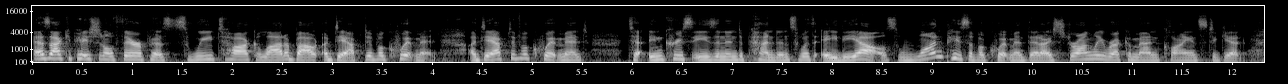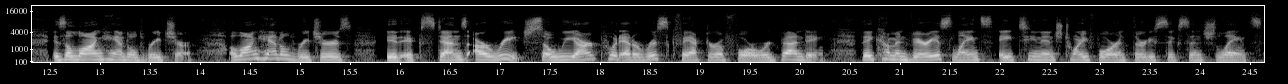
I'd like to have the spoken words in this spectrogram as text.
As occupational therapists, we talk a lot about adaptive equipment. Adaptive equipment to increase ease and independence with ADLs. One piece of equipment that I strongly recommend clients to get is a long-handled reacher. A long-handled reacher is, it extends our reach, so we aren't put at a risk factor of forward bending. They come in various lengths, 18 inch, 24 and 36 inch lengths.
